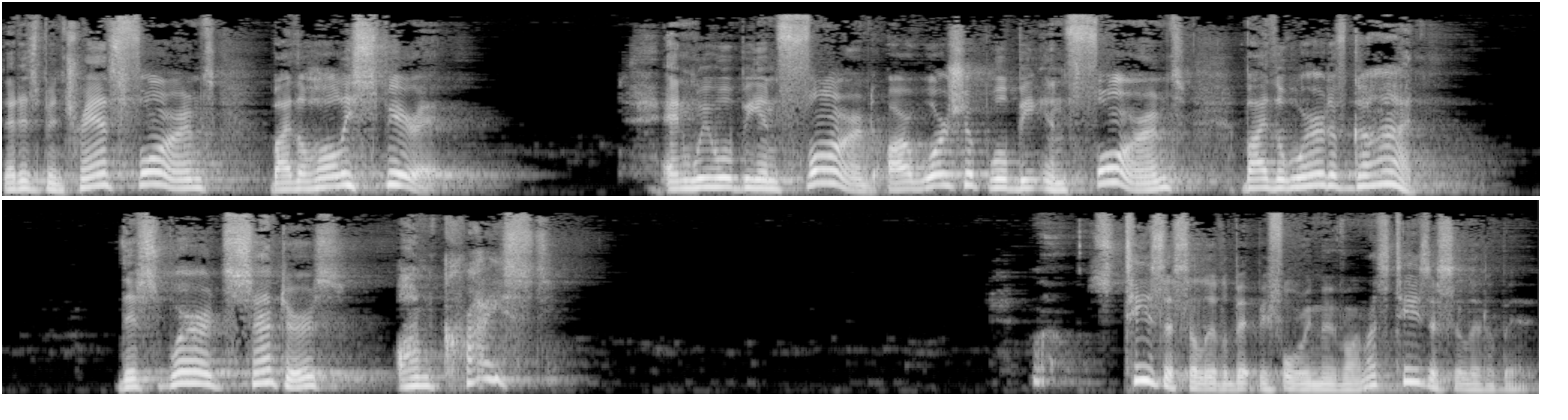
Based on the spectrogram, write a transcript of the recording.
that has been transformed by the Holy Spirit. And we will be informed, our worship will be informed by the Word of God. This Word centers on Christ. Let's tease us a little bit before we move on. Let's tease us a little bit.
